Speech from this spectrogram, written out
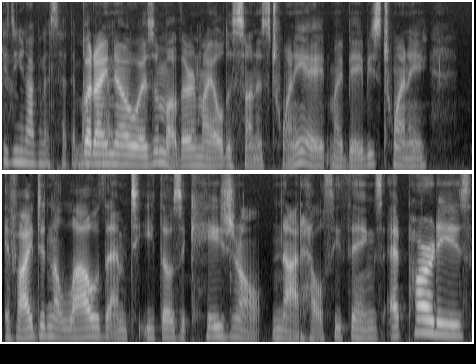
You're not going to set them up. But I right. know as a mother, and my oldest son is 28, my baby's 20. If I didn't allow them to eat those occasional not healthy things at parties,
